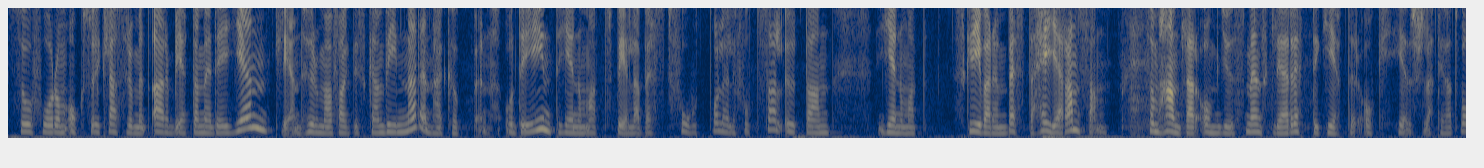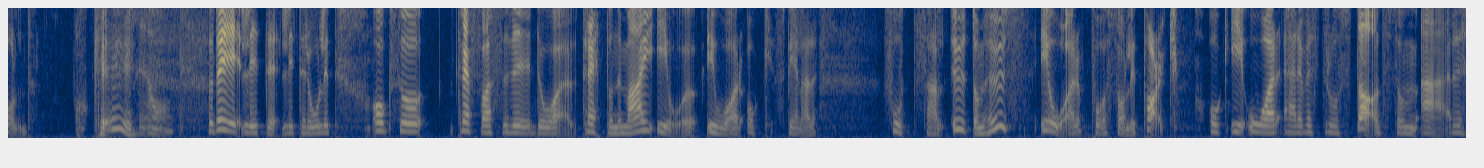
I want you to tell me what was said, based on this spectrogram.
så får de också i klassrummet arbeta med det egentligen, hur man faktiskt kan vinna den här kuppen. Och det är inte genom att spela bäst fotboll eller futsal utan genom att skriva den bästa hejaramsan som handlar om just mänskliga rättigheter och hedersrelaterat våld. Okej, Ja, så det är lite, lite roligt. Och så träffas vi då 13 maj i år, i år och spelar futsal utomhus i år på Solid Park. Och i år är det Västerås stad som är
